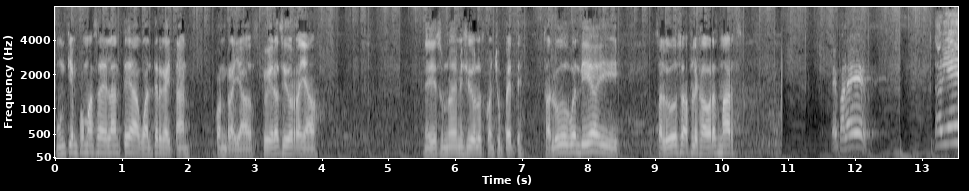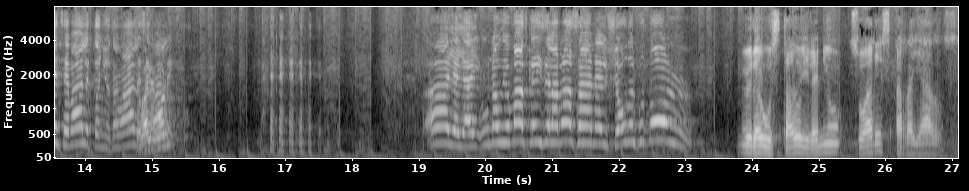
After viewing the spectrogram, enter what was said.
un tiempo más adelante a Walter Gaitán con rayados, que hubiera sido rayado. Es uno de mis ídolos con chupete. Saludos, buen día y saludos a Flejadoras Mars. ¡Épale! Está bien, se vale, Toño, se vale, ¿Se se vale vale. ay, ay, ay, un audio más que dice la raza en el show del fútbol. Me hubiera gustado Irenio Suárez a Rayados.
